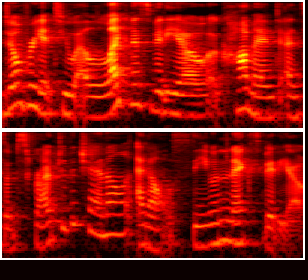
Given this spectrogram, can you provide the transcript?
don't forget to like this video, comment, and subscribe to the channel, and I'll see you in the next video.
